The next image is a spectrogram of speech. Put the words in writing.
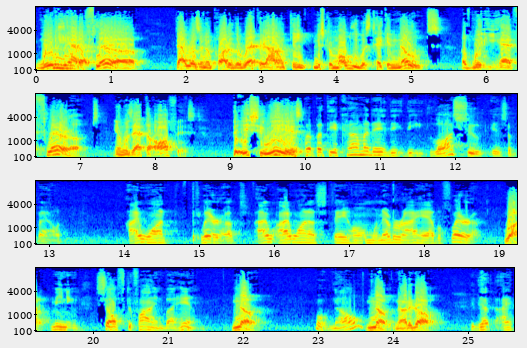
when he had a flare up, that wasn't a part of the record. I don't think Mr. Mobley was taking notes of when he had flare ups and was at the office. The issue is, But, but the accommodate, the, the lawsuit is about, I want flare-ups, I, I want to stay home whenever I have a flare-up, right, meaning self-defined by him. no, Well, no, no, not at all. that, I,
